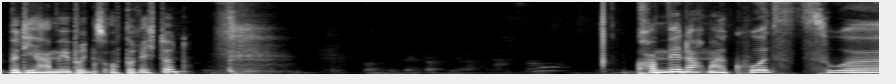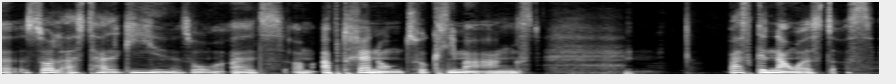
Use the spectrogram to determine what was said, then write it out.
Über die haben wir übrigens auch berichtet. Kommen wir noch mal kurz zur Solastalgie, so als ähm, Abtrennung zur Klimaangst. Was genau ist das?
